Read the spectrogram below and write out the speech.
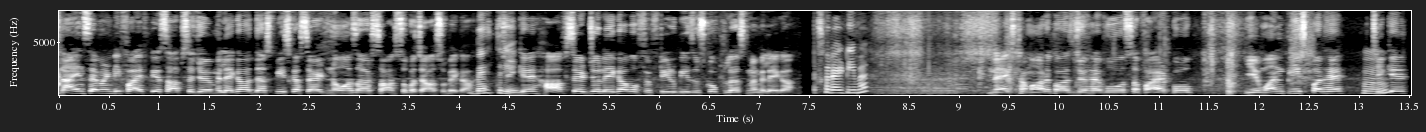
975 के हिसाब से जो है मिलेगा। 10 पीस का सेट नौ हज़ार सात सौ पचास रुपए का। बेहतरीन। ठीक है हाफ़ सेट जो लेगा वो फिफ्टी रुपीज़ उसको प्लस में मिलेगा। नेक्स्ट वैरायटी में? नेक्स्ट हमारे पास जो है वो सफायर पॉप ये वन पीस पर है हम्म। ठीक है।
